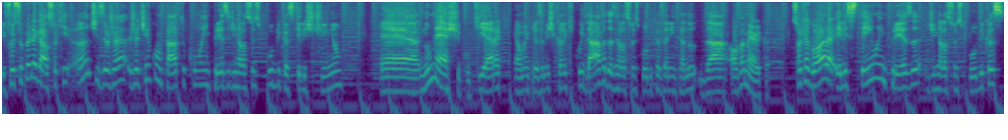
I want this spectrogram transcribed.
E foi super legal. Só que antes eu já, já tinha contato com a empresa de relações públicas que eles tinham é, no México, que era é uma empresa mexicana que cuidava das relações públicas da Nintendo da of America. Só que agora eles têm uma empresa de relações públicas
